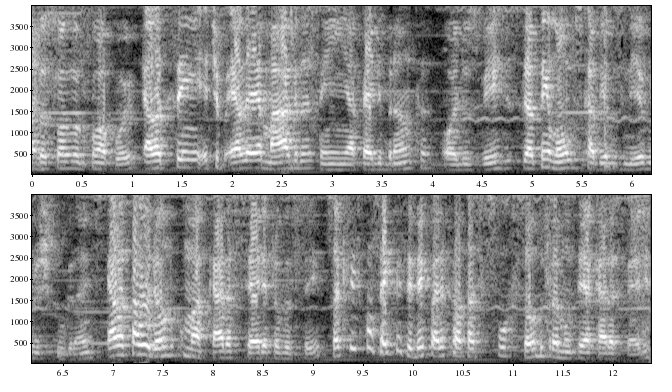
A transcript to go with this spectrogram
vai. tá só usando como apoio. Ela tem, é, tipo, ela é magra, tem a pele branca, olhos verdes, ela tem longos cabelos negros, tipo, grandes. Ela tá olhando com uma cara séria pra vocês. Só que vocês conseguem perceber que parece que ela tá se esforçando pra manter a cara séria.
